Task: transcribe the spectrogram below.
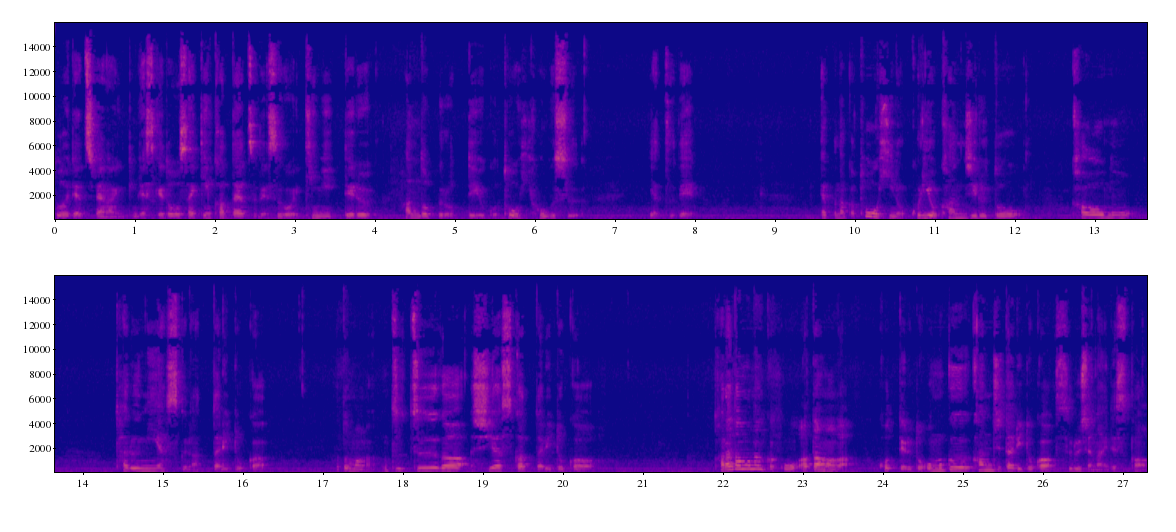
届いたやつじゃないんですけど最近買ったやつですごい気に入ってるハンドプロっていうこう頭皮ほぐすやつでやっぱなんか頭皮の凝りを感じると顔もたるみやすくなったりとかあとまあ頭痛がしやすかったりとか体もなんかこう頭が凝ってると重く感じたりとかするじゃないですか。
